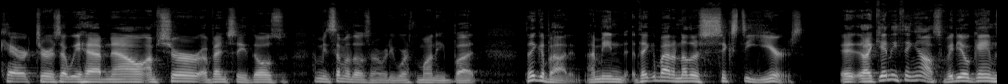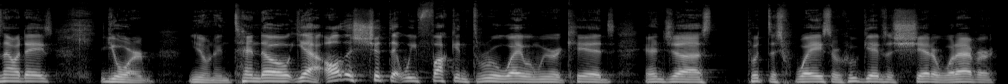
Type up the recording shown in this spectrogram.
characters that we have now. I'm sure eventually those. I mean, some of those are already worth money, but think about it. I mean, think about another 60 years it, like anything else, video games nowadays, your you know Nintendo, yeah, all the shit that we fucking threw away when we were kids and just put to waste or who gives a shit or whatever.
